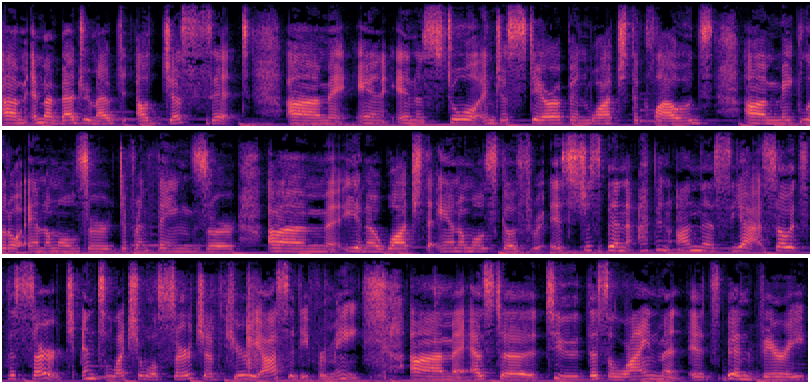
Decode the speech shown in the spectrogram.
um, in my bedroom, I'll, I'll just sit um, in, in a stool and just stare up and watch the clouds, um, make little animals or different things, or, um, you know, watch the animals go through. It's just been, I've been on this, yeah. So it's the search, intellectual search of curiosity for me um, as to, to this alignment. It's been very,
